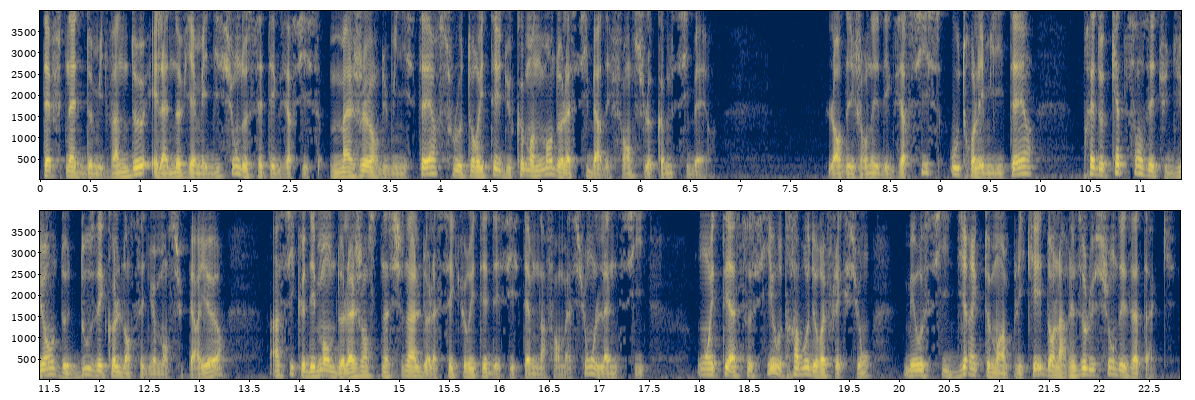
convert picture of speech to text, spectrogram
TEFNET 2022 est la neuvième édition de cet exercice majeur du ministère sous l'autorité du commandement de la cyberdéfense, le ComCyber. Lors des journées d'exercice, outre les militaires, près de 400 étudiants de 12 écoles d'enseignement supérieur, ainsi que des membres de l'Agence nationale de la sécurité des systèmes d'information, l'ANSI, ont été associés aux travaux de réflexion, mais aussi directement impliqués dans la résolution des attaques.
